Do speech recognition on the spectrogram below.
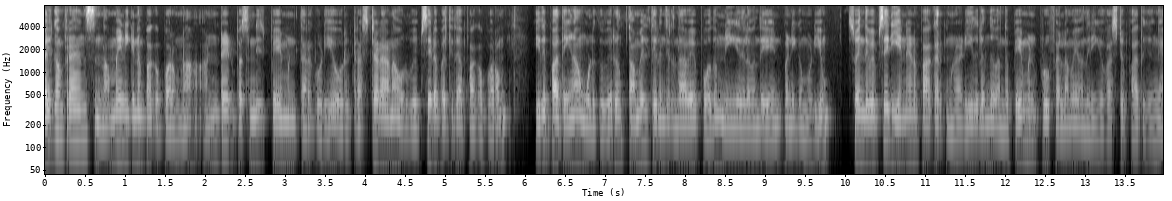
வெல்கம் ஃப்ரெண்ட்ஸ் நம்ம இன்றைக்கி என்ன பார்க்க போகிறோம்னா ஹண்ட்ரட் பர்சன்டேஜ் பேமெண்ட் தரக்கூடிய ஒரு ட்ரஸ்டடான ஒரு வெப்சைட்டை பற்றி தான் பார்க்க போகிறோம் இது பார்த்தீங்கன்னா உங்களுக்கு வெறும் தமிழ் தெரிஞ்சிருந்தாவே போதும். நீங்கள் இதில் வந்து ஏர்ன் பண்ணிக்க முடியும். ஸோ இந்த வெப்சைட் என்னென்னு பார்க்கறதுக்கு முன்னாடி இதுலேருந்து வந்த பேமெண்ட் ப்ரூஃப் எல்லாமே வந்து நீங்கள் ஃபஸ்ட்டு பார்த்துக்குங்க.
